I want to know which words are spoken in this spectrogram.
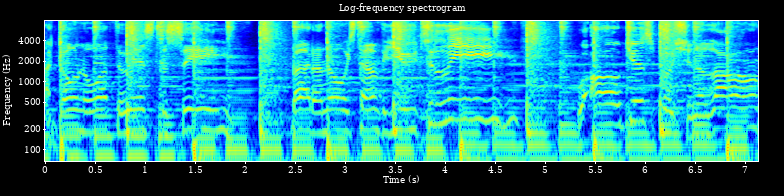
I don't know what there is to see, but I know it's time for you to leave. We're all just pushing along,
